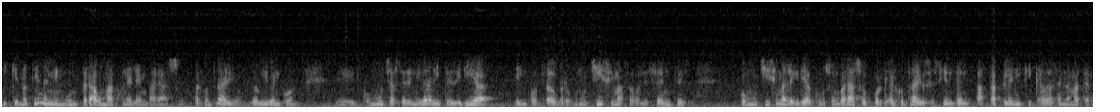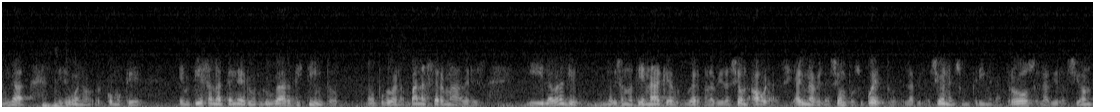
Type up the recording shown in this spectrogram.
y que no tienen ningún trauma con el embarazo, al contrario, lo viven con, eh, con mucha serenidad, y te diría, he encontrado, pero muchísimas adolescentes, con muchísima alegría con su embarazo, porque al contrario, se sienten hasta planificadas en la maternidad. Dice, bueno, como que empiezan a tener un lugar distinto, ¿no? porque bueno, van a ser madres. Y la verdad que eso no tiene nada que ver con la violación. Ahora, si hay una violación, por supuesto, la violación es un crimen atroz, la violación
